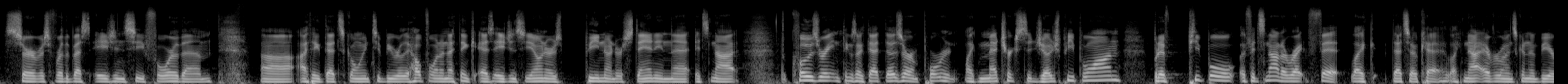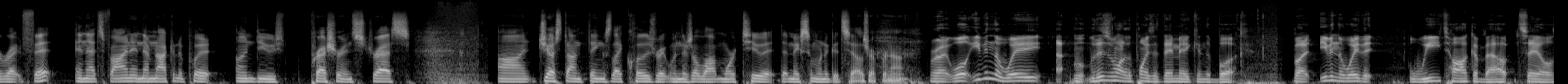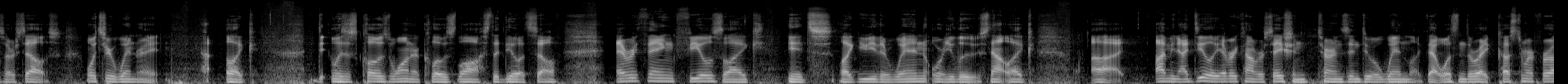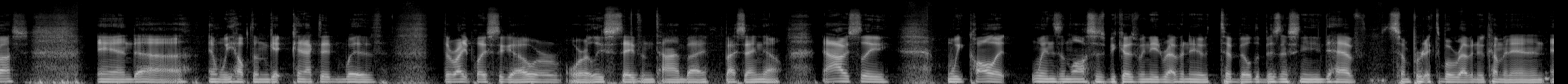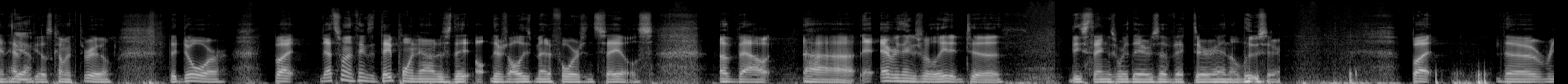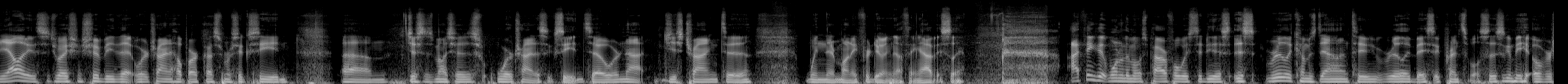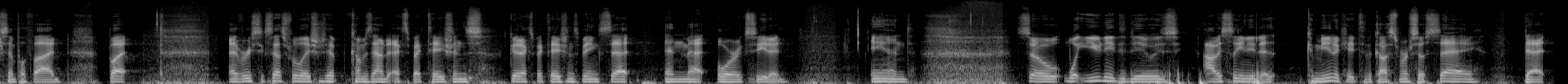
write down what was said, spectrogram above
service for the best agency for them. Uh, I think that's going to be really helpful. And I think as agency owners, being understanding that it's not the close rate and things like that, those are important like metrics to judge people on. But if people, if it's not a right fit, like that's okay. Like not everyone's going to be a right fit, and that's fine. And I'm not going to put undue pressure and stress on just on things like close rate when there's a lot more to it that makes someone a good sales rep or not. Right. Well, even the way uh, this is one of the points that they make in the book, but even the way that we talk about sales ourselves. What's your win rate? Like, was this closed won or closed lost? The deal itself. Everything feels like it's like you either win or you lose. Not like, uh, I mean, ideally, every conversation turns into a win. Like that wasn't the right customer for us, and uh, and we help them get connected with the right place to go, or or at least save them time by by saying no. Now, obviously, we call it wins and losses because we need revenue to build a business and you need to have some predictable revenue coming in and, and having yeah. deals coming through the door. But that's one of the things that they point out is that there's all these metaphors in sales about uh, everything's related to these things where there's a victor and a loser. But the reality of the situation should be that we're trying to help our customers succeed um, just as much as we're trying to succeed. So we're not just trying to win their money for doing nothing, obviously. I think that one of the most powerful ways to do this, this really comes down to really basic principles. So this is going to be oversimplified, but every successful relationship comes down to expectations, good expectations being set and met or exceeded. And so what you need to do is obviously you need to communicate to the customer. So say that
